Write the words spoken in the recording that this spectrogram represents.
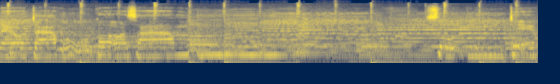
แล้วเจ้าก็ซ้ำ สุดเจ็บ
